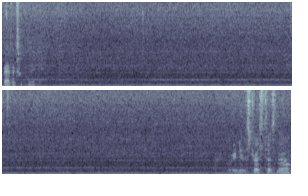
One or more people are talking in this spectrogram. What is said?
graphics real quick. We're gonna do the stress test now.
